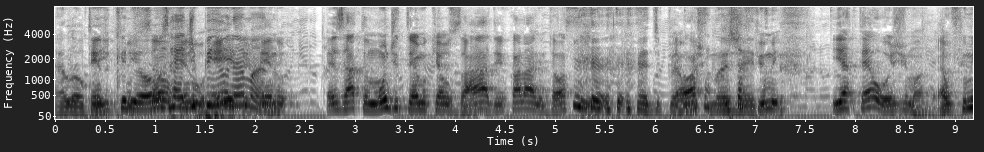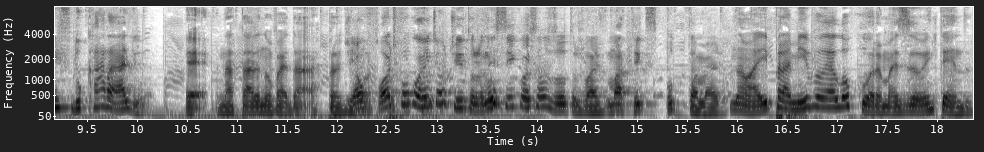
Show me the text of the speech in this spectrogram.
é louco. Tendo e criou os Red tendo Pill, né, mano? tendo- Exato, tem um monte de termo que é usado e o caralho. Então, assim, Red Pill é eu acho um puta filme. E até hoje, mano, é um filme do caralho. É, Natália não vai dar pra de É um forte concorrente ao título. Eu nem sei quais são os outros, mas Matrix, puta merda. Não, aí pra mim é loucura, mas eu entendo.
